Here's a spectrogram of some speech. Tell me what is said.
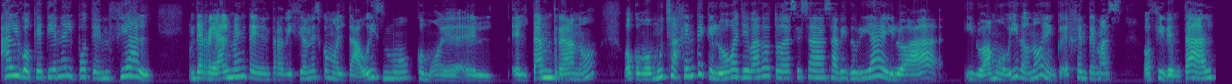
algo que tiene el potencial de realmente en tradiciones como el taoísmo, como el, el, tantra, ¿no? O como mucha gente que luego ha llevado toda esa sabiduría y lo ha, y lo ha movido, ¿no? En, gente más occidental,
